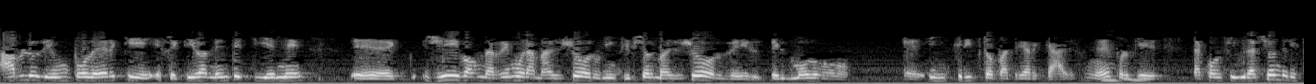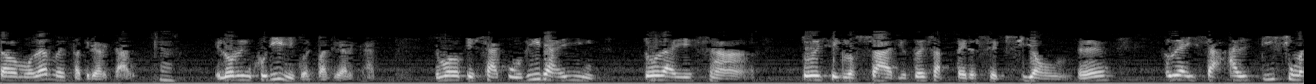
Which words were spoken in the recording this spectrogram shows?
hablo de un poder que efectivamente tiene eh, lleva una rémora mayor, una inscripción mayor del, del modo eh, inscripto patriarcal, ¿eh? porque la configuración del Estado moderno es patriarcal, el orden jurídico es patriarcal, de modo que sacudir ahí toda esa, todo ese glosario, toda esa percepción, ¿eh? toda esa altísima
